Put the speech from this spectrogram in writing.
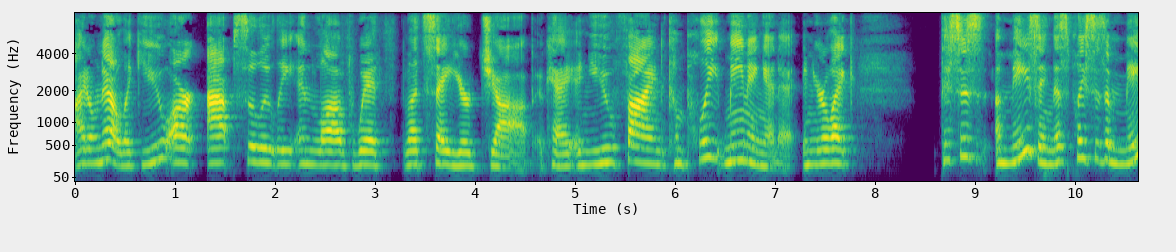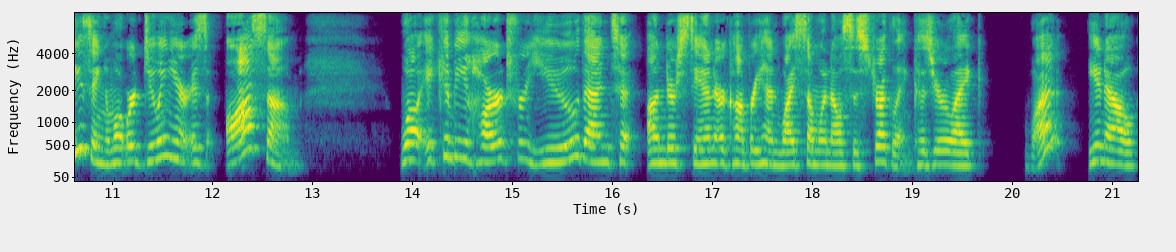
I don't know, like you are absolutely in love with, let's say, your job, okay? And you find complete meaning in it. And you're like, this is amazing. This place is amazing. And what we're doing here is awesome. Well, it can be hard for you then to understand or comprehend why someone else is struggling because you're like, what? You know,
